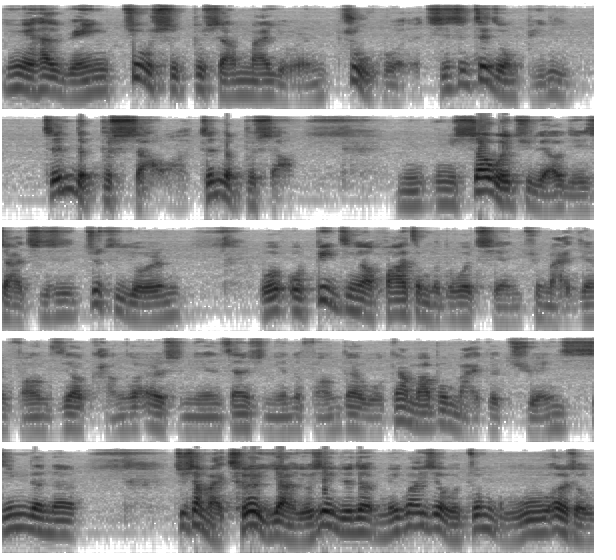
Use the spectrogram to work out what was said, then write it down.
因为他的原因就是不想买有人住过的，其实这种比例真的不少啊，真的不少。你你稍微去了解一下，其实就是有人，我我毕竟要花这么多钱去买间房子，要扛个二十年、三十年的房贷，我干嘛不买个全新的呢？就像买车一样，有些人觉得没关系，我中古屋、二手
